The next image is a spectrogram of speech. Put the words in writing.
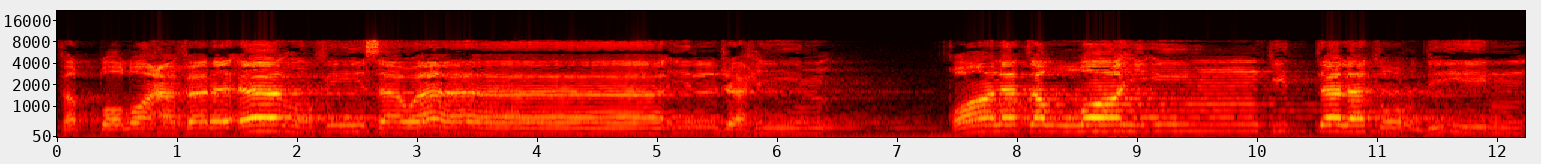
فاطلع فرآه في سواء الجحيم قال تالله إن كدت لتردين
